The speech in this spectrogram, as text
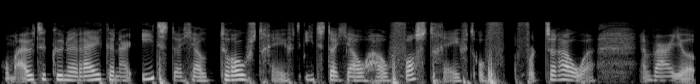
Om uit te kunnen reiken naar iets dat jou troost geeft, iets dat jou houvast geeft of vertrouwen. En waar je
